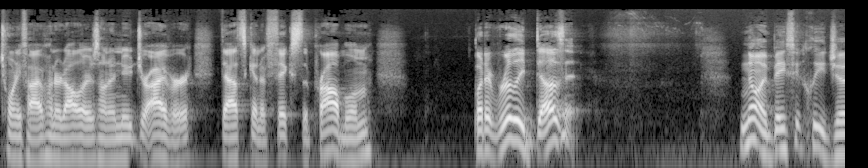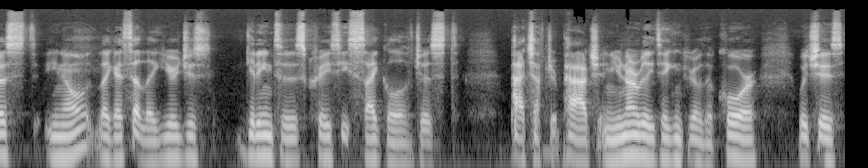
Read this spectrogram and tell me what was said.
twenty five hundred dollars on a new driver, that's going to fix the problem. But it really doesn't. No, it basically just, you know, like I said, like you're just getting into this crazy cycle of just patch after patch, and you're not really taking care of the core, which is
